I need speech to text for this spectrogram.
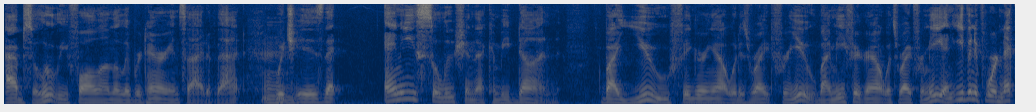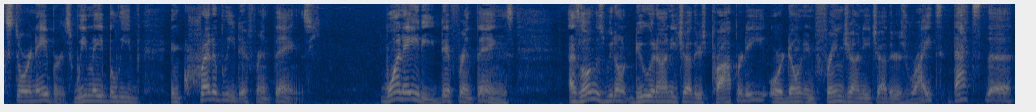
absolutely fall on the libertarian side of that, mm-hmm. which is that any solution that can be done by you figuring out what is right for you, by me figuring out what's right for me, and even if we're next door neighbors, we may believe incredibly different things, 180 different things. As long as we don't do it on each other's property or don't infringe on each other's rights, that's the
